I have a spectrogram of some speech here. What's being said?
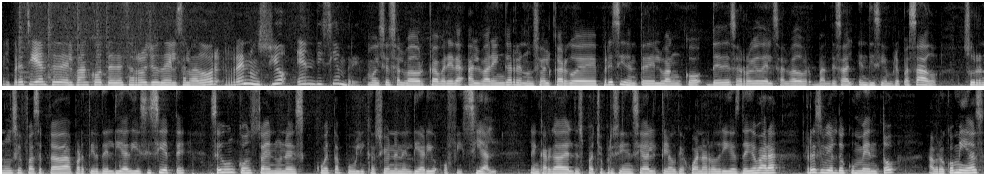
El presidente del Banco de Desarrollo de El Salvador renunció en diciembre. Moisés Salvador Cabrera Alvarenga renunció al cargo de presidente del Banco de Desarrollo de El Salvador, Bandesal, en diciembre pasado. Su renuncia fue aceptada a partir del día 17, según consta en una escueta publicación en el diario oficial. La encargada del despacho presidencial, Claudia Juana Rodríguez de Guevara, recibió el documento, abro comillas,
